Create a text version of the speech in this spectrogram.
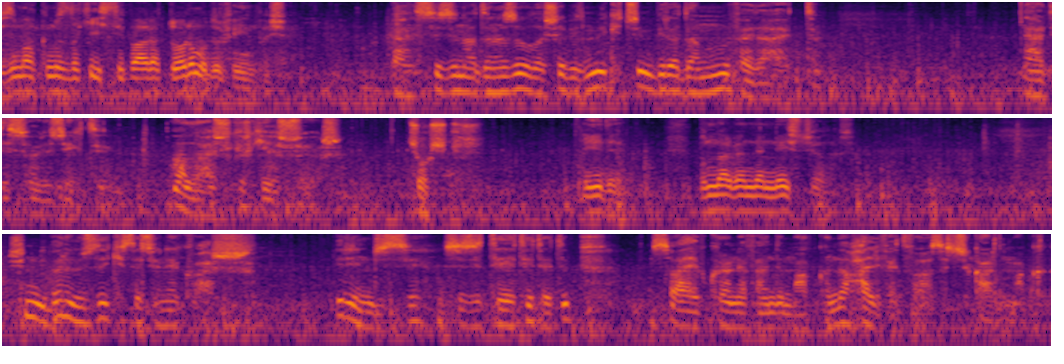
Bizim hakkımızdaki istihbarat doğru mudur Fehim Paşa? Ben sizin adınıza ulaşabilmek için bir adamımı feda ettim. Nerede söyleyecekti? Allah'a şükür ki yaşıyor. Çok şükür. İyi de bunlar benden ne istiyorlar? Şimdi önümüzde iki seçenek var. Birincisi sizi tehdit edip sahip Kıran Efendim hakkında hal fetvası çıkartmak.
